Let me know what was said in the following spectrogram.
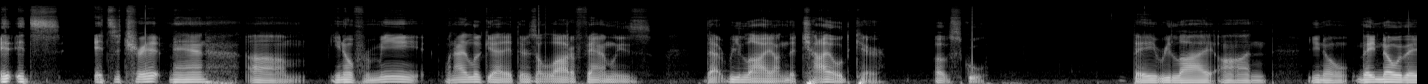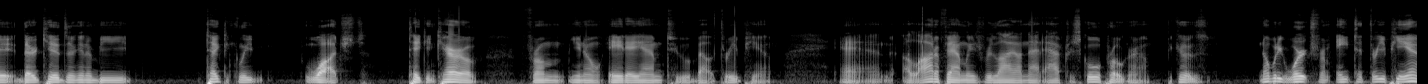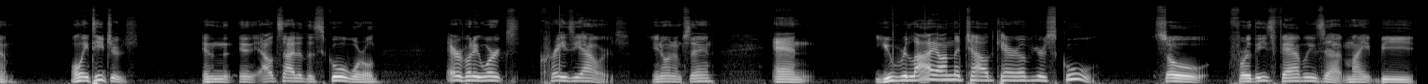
It, it's it's a trip, man. Um, you know, for me, when I look at it, there's a lot of families that rely on the child care of school they rely on you know they know they their kids are going to be technically watched taken care of from you know 8 a.m to about 3 p.m and a lot of families rely on that after school program because nobody works from 8 to 3 p.m only teachers. In, in outside of the school world everybody works crazy hours. You know what i'm saying? And you rely on the child care of your school. So for these families that might be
